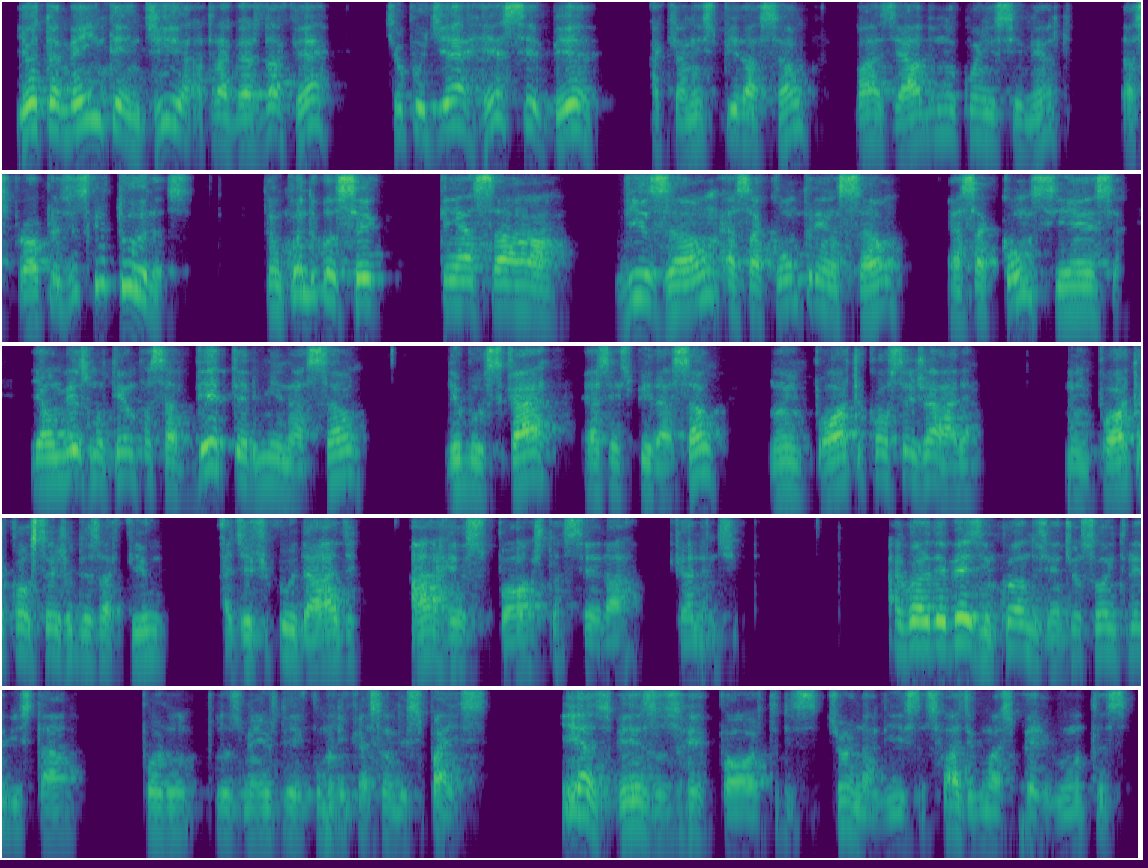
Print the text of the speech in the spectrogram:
E eu também entendia, através da fé, que eu podia receber aquela inspiração baseada no conhecimento das próprias Escrituras. Então, quando você tem essa visão, essa compreensão, essa consciência e, ao mesmo tempo, essa determinação de buscar essa inspiração, não importa qual seja a área, não importa qual seja o desafio, a dificuldade, a resposta será garantida. Agora, de vez em quando, gente, eu sou entrevistado por, pelos meios de comunicação desse país. E, às vezes, os repórteres, jornalistas, fazem algumas perguntas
